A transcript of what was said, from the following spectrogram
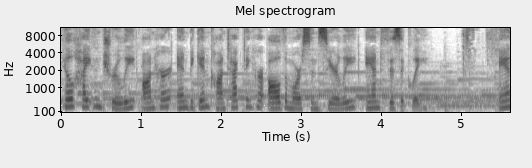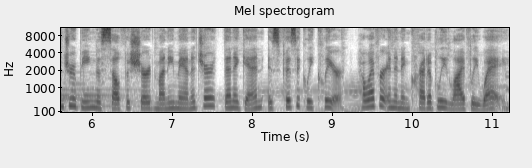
he'll heighten truly on her and begin contacting her all the more sincerely and physically. Andrew being the self-assured money manager then again is physically clear, however in an incredibly lively way.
